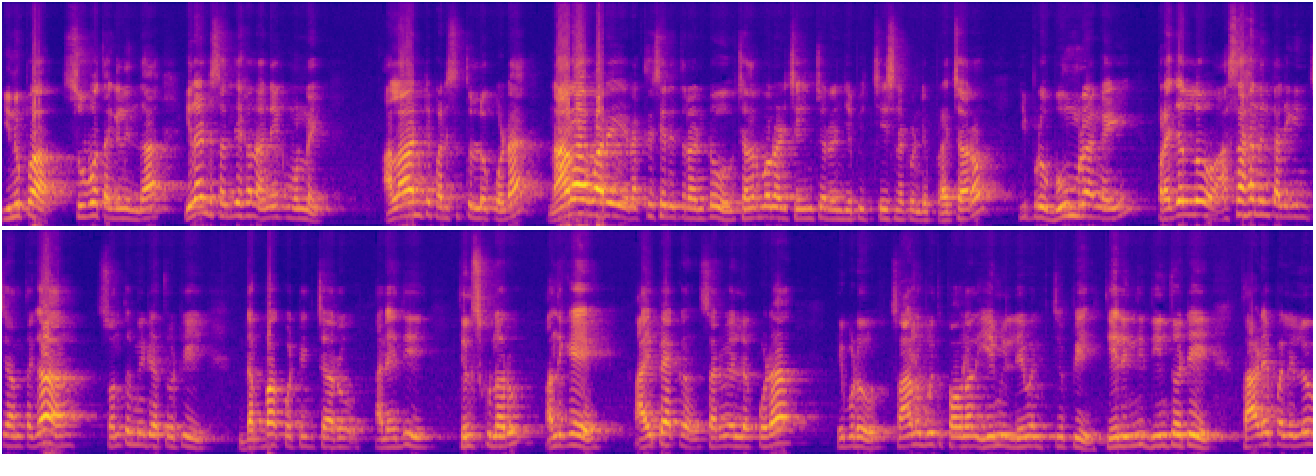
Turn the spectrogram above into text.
ఇనుప సువ్వ తగిలిందా? ఇలాంటి సందేహాలు అనేకం ఉన్నాయి. అలాంటి పరిస్థితుల్లో కూడా నారావారి రక్త చరిత్ర అంటూ చంద్రబాబు నాయుడు చేయించారని చెప్పి చేసినటువంటి ప్రచారం ఇప్పుడు బూమ్రాంగ్ అయ్యి ప్రజల్లో అసహనం కలిగించేంతగా సొంత మీడియాతోటి డబ్బా కొట్టించారు అనేది తెలుసుకున్నారు. అందుకే ఐపాక్ సర్వేల్లో కూడా ఇప్పుడు సానుభూతి పవనాలు ఏమీ లేవని చెప్పి తేలింది. దీంతో తాడేపల్లిలో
